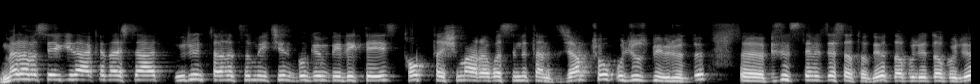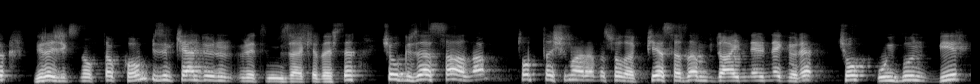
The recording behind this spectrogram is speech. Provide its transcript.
Merhaba sevgili arkadaşlar. Ürün tanıtımı için bugün birlikteyiz. Top taşıma arabasını tanıtacağım. Çok ucuz bir üründü. Ee, Bizim sitemizde satılıyor. www.virajix.com Bizim kendi ürün üretimimiz arkadaşlar. Çok güzel, sağlam top taşıma arabası olarak piyasada müdahillerine göre çok uygun bir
